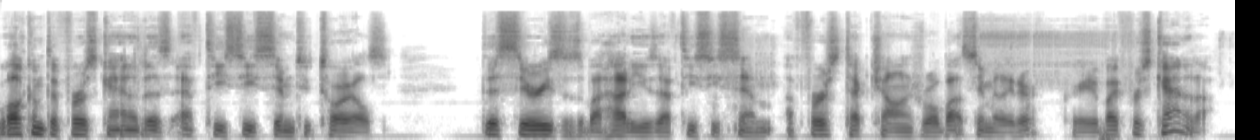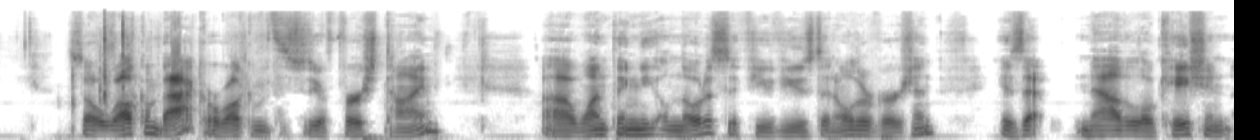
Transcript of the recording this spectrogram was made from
Welcome to First Canada's FTC Sim tutorials. This series is about how to use FTC Sim, a first tech challenge robot simulator created by First Canada. So welcome back, or welcome if this is your first time. Uh, one thing that you'll notice if you've used an older version is that now the location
